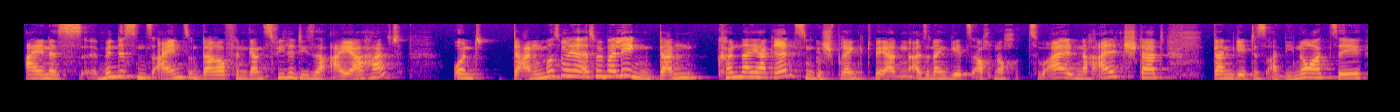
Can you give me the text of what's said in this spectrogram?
eines mindestens eins und daraufhin ganz viele dieser Eier hat. Und dann muss man ja erstmal überlegen, dann können da ja Grenzen gesprengt werden. Also dann geht es auch noch zu Al nach Altstadt, dann geht es an die Nordsee,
